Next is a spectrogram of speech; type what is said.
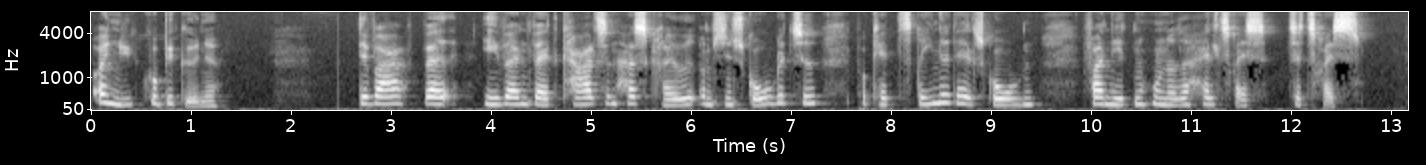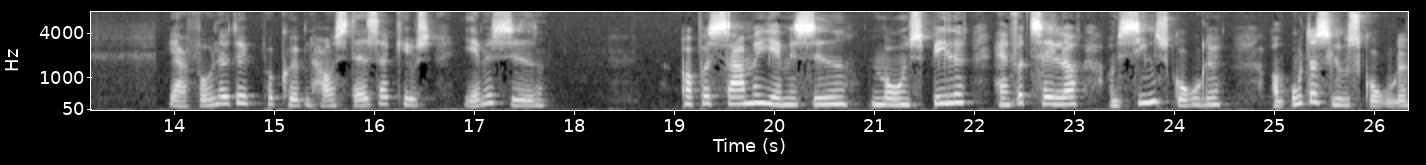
og en ny kunne begynde. Det var, hvad Ivan Vad Carlsen har skrevet om sin skoletid på Katrinedalskolen fra 1950 til 60. Jeg har fundet det på Københavns Stadsarkivs hjemmeside. Og på samme hjemmeside, Mogens Bille, han fortæller om sin skole, om Utterslev skole.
